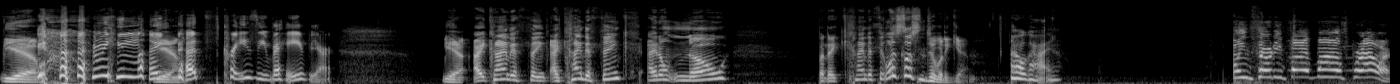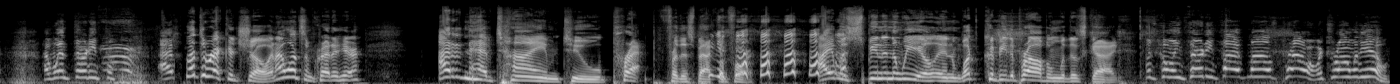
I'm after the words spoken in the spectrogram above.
Yeah. I mean, like Yeah. that's crazy behavior. Yeah, I kind of think. I kind of think. I don't know, but I kind of think. Let's listen to it again. Okay. Going 35 miles per hour. I went 34. I, let the record show, and I want some credit here. I didn't have time to prep for this back and forth. I was spinning the wheel, and what could be the problem with this guy? I was going 35 miles per hour. What's wrong with you?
